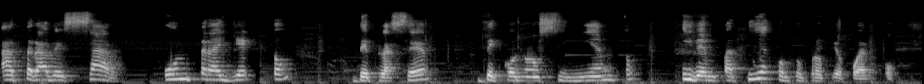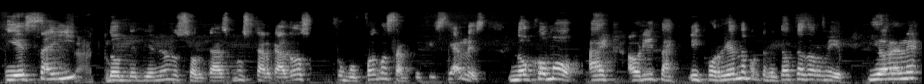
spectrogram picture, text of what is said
atravesar un trayecto de placer, de conocimiento y de empatía con tu propio cuerpo. Y es ahí Exacto. donde vienen los orgasmos cargados como fuegos artificiales, no como, ay, ahorita, y corriendo porque me que dormir, y órale,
